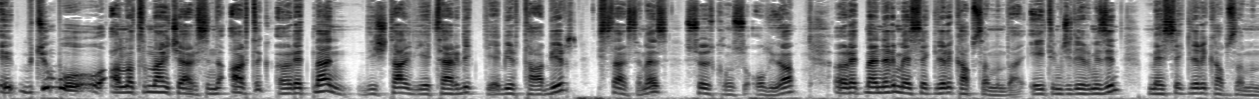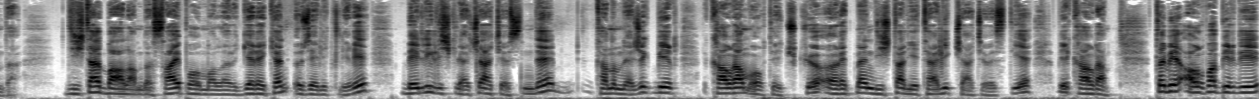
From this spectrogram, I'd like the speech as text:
E, bütün bu anlatımlar içerisinde artık öğretmen dijital yeterlik diye bir tabir istersemez söz konusu oluyor. Öğretmenlerin meslekleri kapsamında, eğitimcilerimizin meslekleri kapsamında dijital bağlamda sahip olmaları gereken özellikleri belli ilişkiler çerçevesinde tanımlayacak bir kavram ortaya çıkıyor. Öğretmen dijital yeterlik çerçevesi diye bir kavram. Tabii Avrupa Birliği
